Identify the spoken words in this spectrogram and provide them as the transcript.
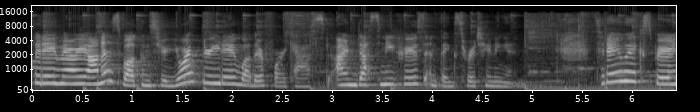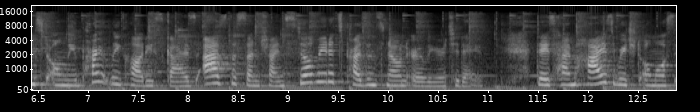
Happy Marianas welcomes to your three-day weather forecast. I'm Destiny Cruz and thanks for tuning in. Today we experienced only partly cloudy skies as the sunshine still made its presence known earlier today. Daytime highs reached almost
